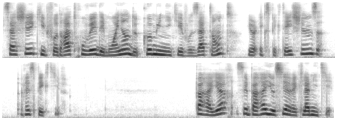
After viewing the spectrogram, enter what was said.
sachez qu'il faudra trouver des moyens de communiquer vos attentes, your expectations, respectives. Par ailleurs, c'est pareil aussi avec l'amitié.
